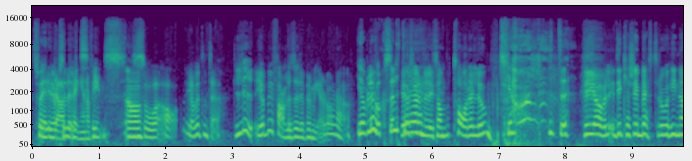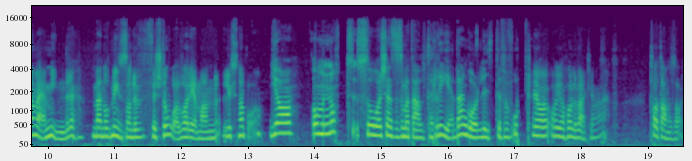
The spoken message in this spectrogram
Så är det, ju där absolut. pengarna finns. Ja. Så ja, jag vet inte. Jag blir fan lite deprimerad av det här. Jag blev också lite... Jag känner liksom, ta det lugnt. Ja, lite. Det, gör väl, det kanske är bättre att hinna med mindre, men åtminstone förstå vad det är man lyssnar på. Ja, om något så känns det som att allt redan går lite för fort. Ja, och jag håller verkligen med. Ta ett andetag.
